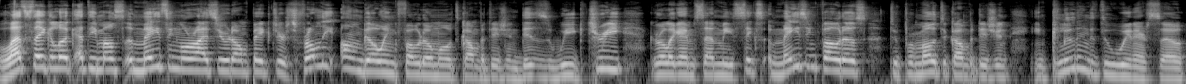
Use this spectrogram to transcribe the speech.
Let's take a look at the most amazing Horizon Zero pictures from the ongoing photo mode competition. This is week 3. Guerrilla Games sent me 6 amazing photos to promote the competition, including the two winners, so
